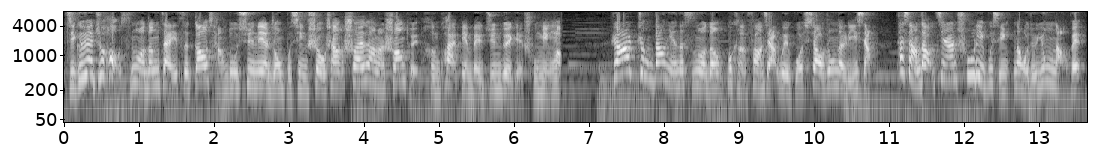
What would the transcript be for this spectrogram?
几个月之后，斯诺登在一次高强度训练中不幸受伤，摔断了双腿，很快便被军队给除名了。然而，正当年的斯诺登不肯放下为国效忠的理想，他想到，既然出力不行，那我就用脑呗。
